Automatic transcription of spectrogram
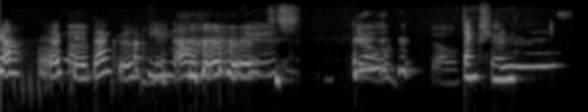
Ja, okay, ja. danke. Okay, Ihnen auch. Tschüss. Ciao. Ciao. Dankeschön. Tschüss.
